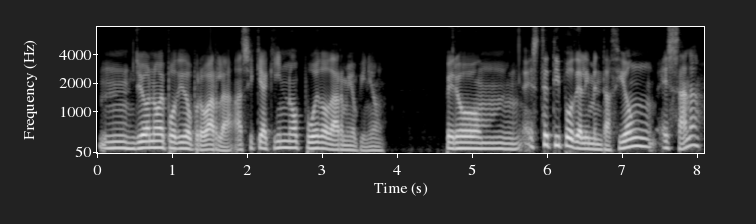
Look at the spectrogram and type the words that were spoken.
Mm, yo no he podido probarla, así que aquí no puedo dar mi opinión. Pero, mm, ¿este tipo de alimentación es sana?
